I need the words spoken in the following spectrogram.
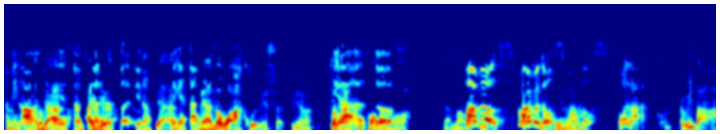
I mean Aqua I- I- Maria sounds I- better, but you know, Yeah, I get that. I mean, I know what Aqua is, you know. That's Yeah, Aqua so-. Yeah, I'm not. Vamos, vámonos, Yeah. vamos. Hola. Arriba.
